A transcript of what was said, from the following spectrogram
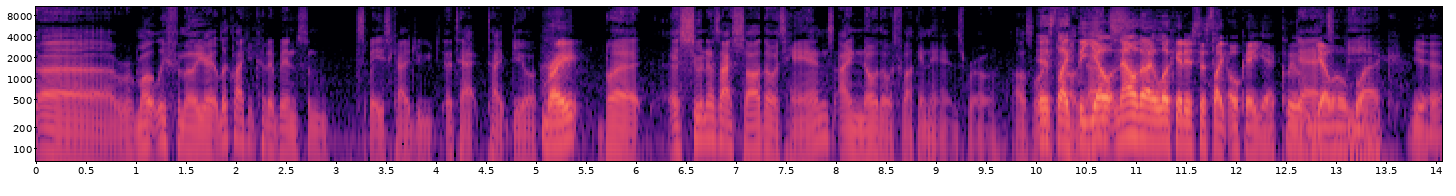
uh, remotely familiar. It looked like it could have been some space kaiju attack type deal. right? But as soon as I saw those hands, I know those fucking hands, bro. I was like, it's like oh, the yellow. Now that I look at it, it's just like okay, yeah, clear yellow, black, yeah.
